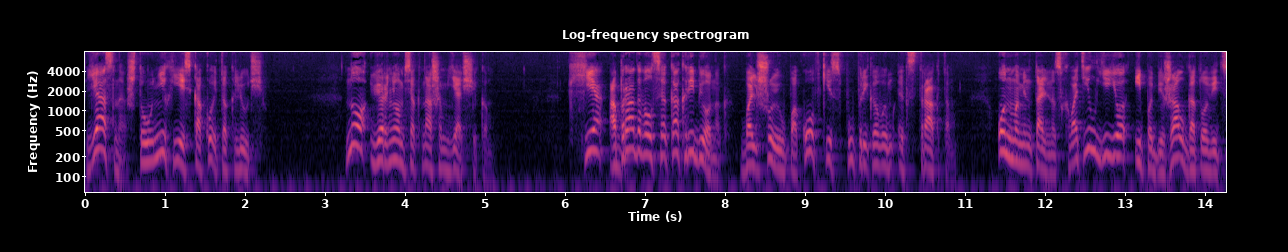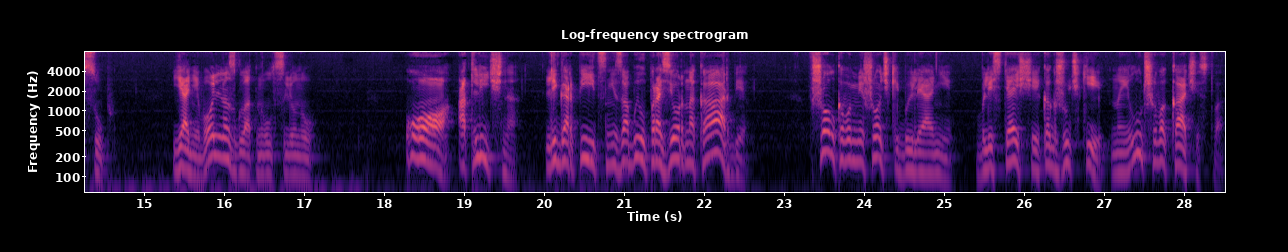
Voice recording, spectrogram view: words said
Ясно, что у них есть какой-то ключ. Но вернемся к нашим ящикам. Кхе обрадовался как ребенок большой упаковки с пуприковым экстрактом. Он моментально схватил ее и побежал готовить суп. Я невольно сглотнул слюну. «О, отлично! Лигарпиец не забыл про зерна каарби!» В шелковом мешочке были они, блестящие, как жучки, наилучшего качества,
